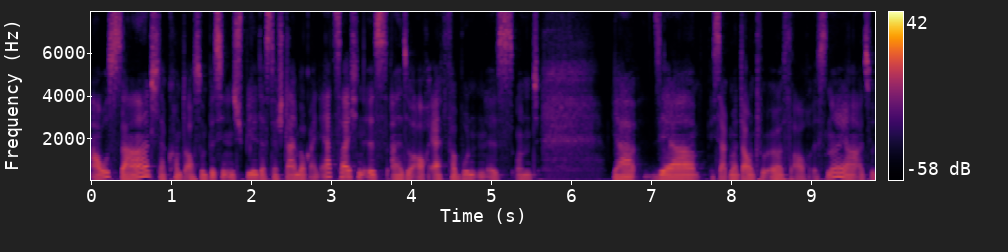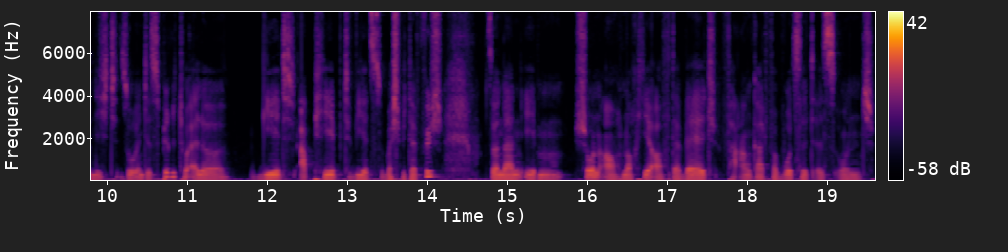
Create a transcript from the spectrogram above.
Aussaat. Da kommt auch so ein bisschen ins Spiel, dass der Steinbock ein Erdzeichen ist, also auch erdverbunden ist und ja, sehr, ich sag mal, down to earth auch ist, ne? Ja, also nicht so in das Spirituelle geht, abhebt, wie jetzt zum Beispiel der Fisch, sondern eben schon auch noch hier auf der Welt verankert, verwurzelt ist und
